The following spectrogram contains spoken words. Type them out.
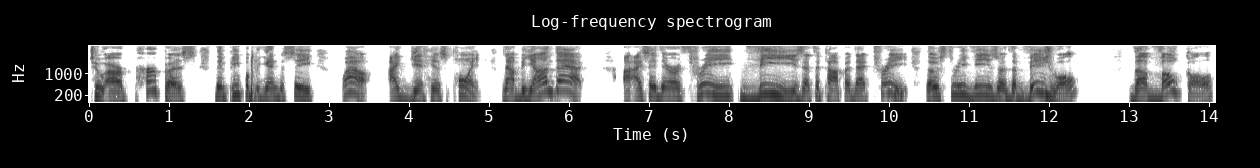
to our purpose, then people begin to see, wow, I get his point. Now, beyond that, I say there are three V's at the top of that tree. Those three V's are the visual, the vocal,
